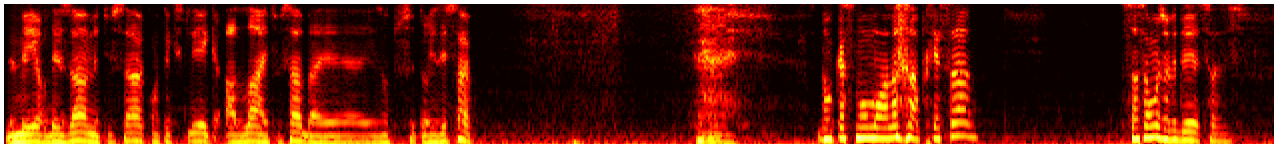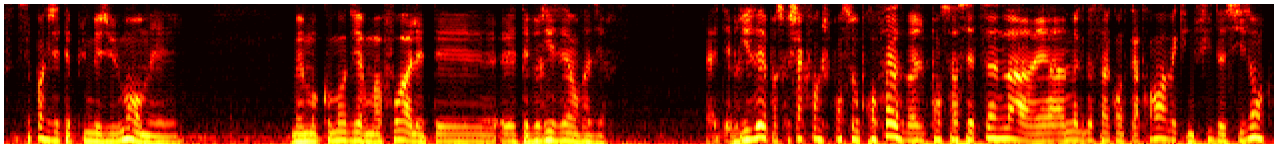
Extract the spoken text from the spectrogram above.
le meilleur des hommes et tout ça, quand t'expliques Allah et tout ça, bah, euh, ils ont tous autorisé ça. Donc à ce moment-là, après ça, sincèrement, j'avais des... C'est pas que j'étais plus musulman, mais... Mais comment dire, ma foi, elle était, elle était brisée, on va dire. Elle était brisée parce que chaque fois que je pensais au prophète, bah, je pensais à cette scène-là et à un mec de 54 ans avec une fille de 6 ans quoi,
